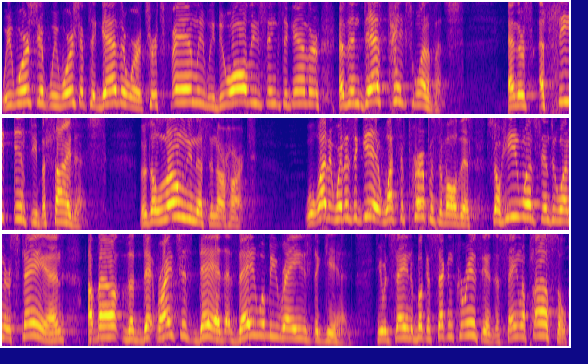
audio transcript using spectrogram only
We worship, we worship together. We're a church family. We do all these things together. And then death takes one of us. And there's a seat empty beside us. There's a loneliness in our heart. Well, what, where does it get? What's the purpose of all this? So he wants them to understand about the de- righteous dead that they will be raised again. He would say in the book of Second Corinthians, the same apostle,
